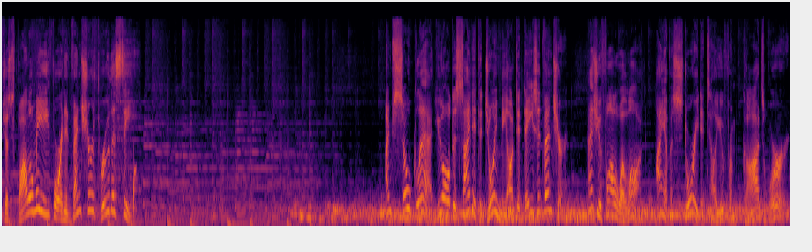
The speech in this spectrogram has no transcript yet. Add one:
Just follow me for an adventure through the sea. I'm so glad you all decided to join me on today's adventure. As you follow along, I have a story to tell you from God's Word.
